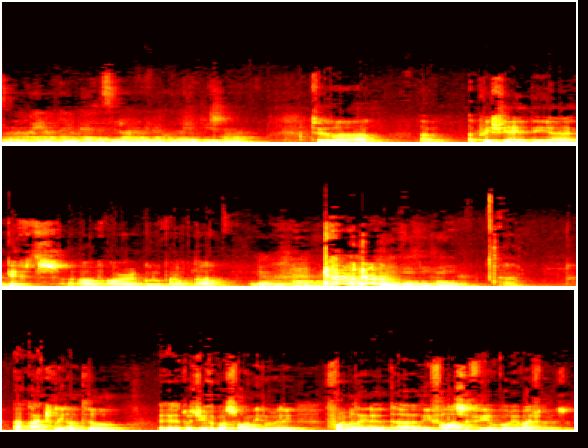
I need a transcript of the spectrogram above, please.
Szóval a mai nap nagyon kedvező arra, hogy meghódoljuk Krishnának. to uh, uh, appreciate the uh, gifts of our Guru Parampara, értékeljük. Uh, actually, until it was Jiva Goswami who really formulated uh, the philosophy of Gaudiya Vaishnavism.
